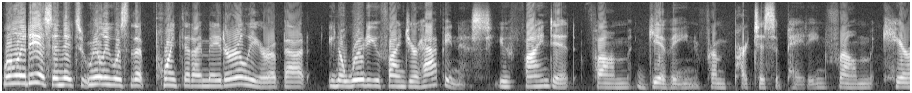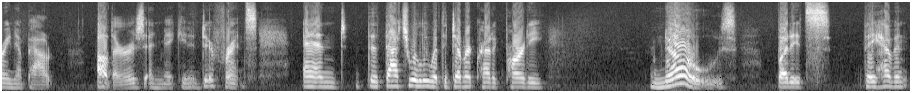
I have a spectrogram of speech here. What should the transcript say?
Well, it is, and it really was the point that I made earlier about, you know, where do you find your happiness? You find it from giving, from participating, from caring about others and making a difference. And that that's really what the Democratic Party knows, but it's they haven't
